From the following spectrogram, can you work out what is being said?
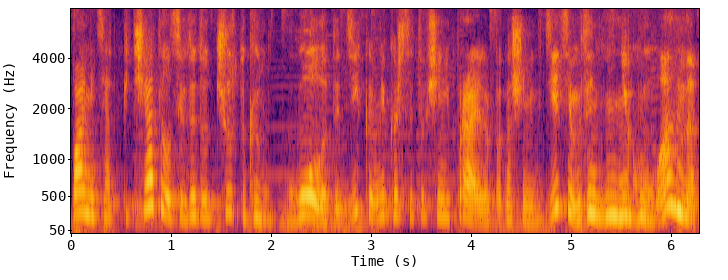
памяти отпечаталось, и вот это вот чувство голода дико, мне кажется, это вообще неправильно по отношению к детям, это негуманно.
